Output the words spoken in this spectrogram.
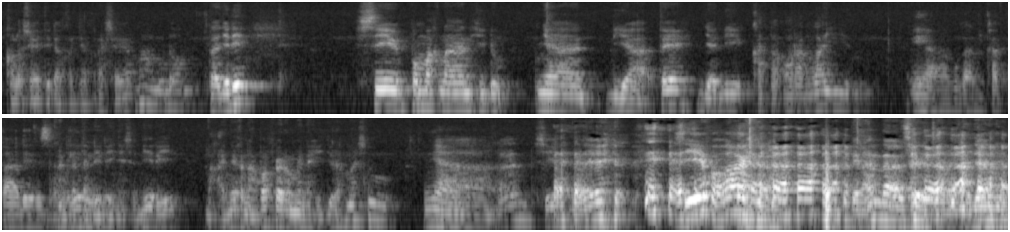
kalau saya tidak kerja keras saya malu dong. Nah, jadi si pemaknaan hidupnya dia teh jadi kata orang lain. Iya bukan kata diri bukan sendiri. kata dirinya sendiri. Makanya kenapa fenomena hijrah masuk ya Nah, kan sip boleh. Sip oh ikutin anda saya cara kerjanya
